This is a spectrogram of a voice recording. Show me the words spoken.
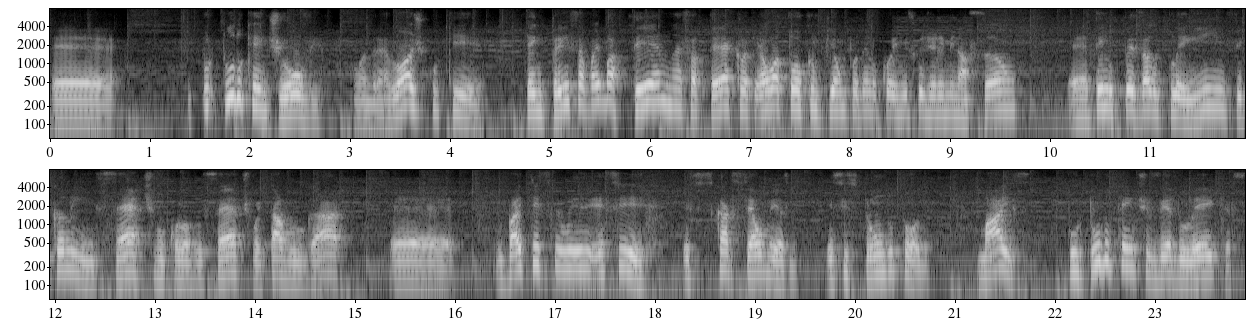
é, por tudo que a gente ouve, André, lógico que, que a imprensa vai bater nessa tecla, é o atual campeão podendo correr risco de eliminação, é, tendo pesado play-in, ficando em sétimo, sétimo, oitavo lugar. É, vai ter esse, esse, esse escarcel mesmo, esse estrondo todo. Mas, por tudo que a gente vê do Lakers,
